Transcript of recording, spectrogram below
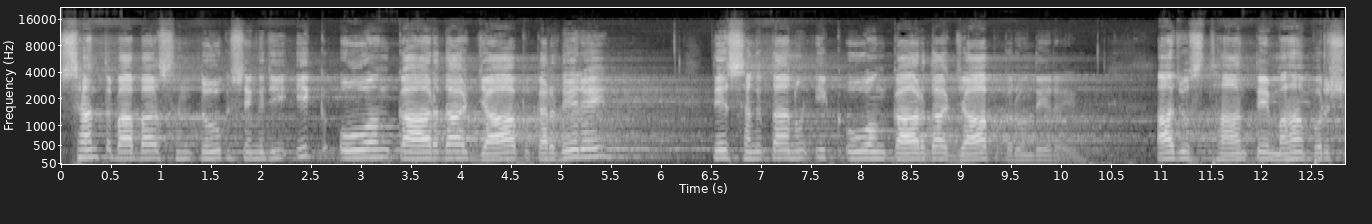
ਸੰਤ ਬਾਬਾ ਸੰਤੋਖ ਸਿੰਘ ਜੀ ਇੱਕ ਓੰਕਾਰ ਦਾ ਜਾਪ ਕਰਦੇ ਰਹੇ ਤੇ ਸੰਗਤਾਂ ਨੂੰ ਇੱਕ ਓੰਕਾਰ ਦਾ ਜਾਪ ਕਰਾਉਂਦੇ ਰਹੇ। ਅੱਜ ਉਸ ਸਥਾਨ ਤੇ ਮਹਾਪੁਰਸ਼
